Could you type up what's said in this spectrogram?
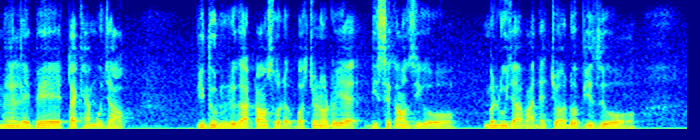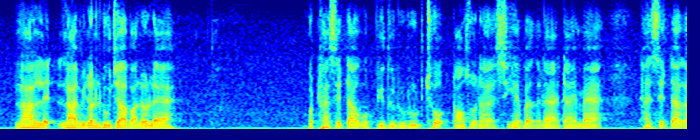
မငလီပင်တိုက်ခတ်မှုကြောင့်ပြည်သူလူတွေကတောင်းဆိုတယ်ပေါ့ကျွန်တော်တို့ရဲ့ဒီစစ်ကောင်စီကိုမလူကြပါနဲ့ကျွန်တော်တို့ပြည်သူကိုလာလေလာပြီးတော့လူကြပါလို့လဲ ဟိုထိုင်းစစ်တပ်ကိုပြည်သူလူထုချို့တောင်းဆိုထားရရှိခဲ့ပါတယ်အတိုင်းမဲ့ထိုင်းစစ်တပ်က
